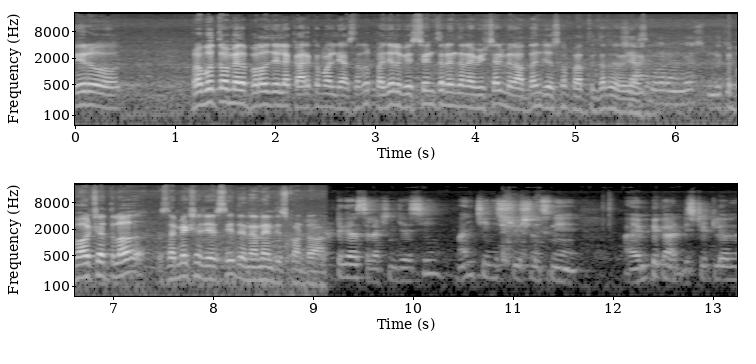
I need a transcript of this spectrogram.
మీరు ప్రభుత్వం మీద బురద జల్లే కార్యక్రమాలు చేస్తున్నారు. ప్రజలు విశ్వసించలేదనే విషయాన్ని మీరు అర్థం చేసుకొని స్మృతి భవిష్యత్తులో సమీక్ష చేసి దీని నిర్ణయం తీసుకుంటాం. కరెక్ట్గా సెలెక్షన్ చేసి మంచి ఇన్స్టిట్యూషన్స్ని ఆ ఎంపిక డిస్ట్రిక్ట్ లెవెల్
